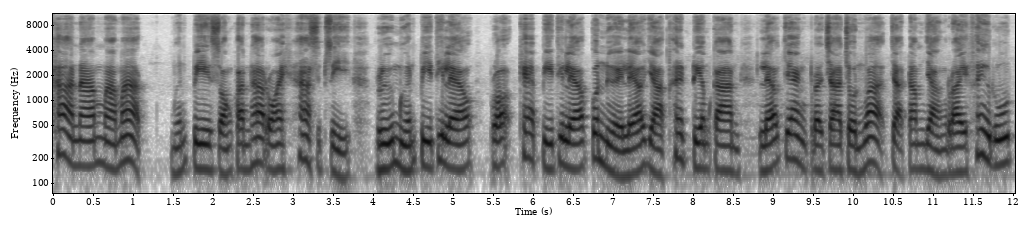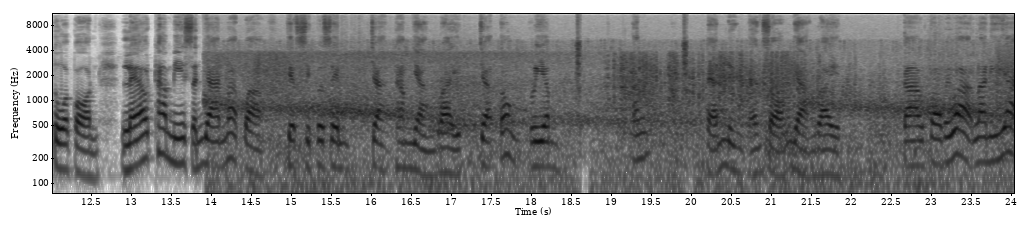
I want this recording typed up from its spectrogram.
ถ้าน้ำมามากเหมือนปี 2554 หรือเหมือนปีที่แล้ว เพราะแค่ปีที่แล้วก็เหนื่อยแล้วอยากให้เตรียมการ แล้วแจ้งประชาชนว่าจะทำอย่างไรให้รู้ตัวก่อน แล้วถ้ามีสัญญาณมากกว่า 70%จะทำอย่างไร จะต้องเตรียมทั้งแผน1แผน2 อย่างไร กล่าวต่อไปว่าลานิญา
